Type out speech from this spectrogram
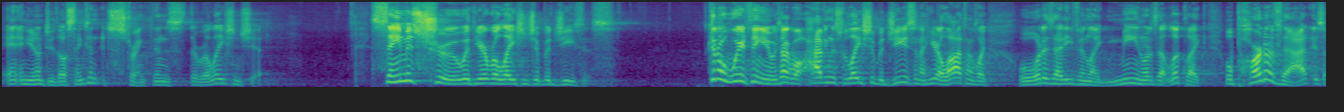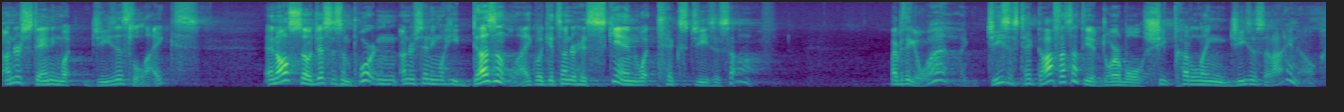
and, and you don't do those things, and it strengthens the relationship. Same is true with your relationship with Jesus. It's kind of a weird thing. You know, we talk about having this relationship with Jesus, and I hear a lot of times like, well, what does that even like mean? What does that look like? Well, part of that is understanding what Jesus likes. And also, just as important, understanding what he doesn't like, what gets under his skin, what ticks Jesus off. Might be thinking, what? Like Jesus ticked off? That's not the adorable sheep cuddling Jesus that I know.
